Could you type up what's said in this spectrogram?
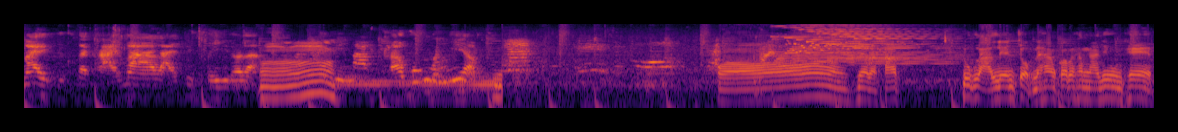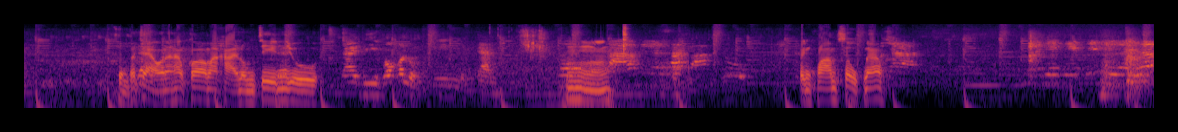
ไม่แต่ขายมาหลายสิบปีแล้วล่ะอืมข้าวบุ้งมันเงียบอ๋อเนี่ยแหละครับ ลูกหลานเรียนจบนะครับ ก็ไปทำงานที่กรุงเทพส่วนป้าแจ๋วนะครับ ก็มาขายขนมจีนอยู่ ได้ดีเพราะขนมจีนเหมือนกัน อื้อหือสามเดือนละสามลูกเป็นความสุขนะครับจ้ะไม่ได้เด็ดได้เดือนละ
